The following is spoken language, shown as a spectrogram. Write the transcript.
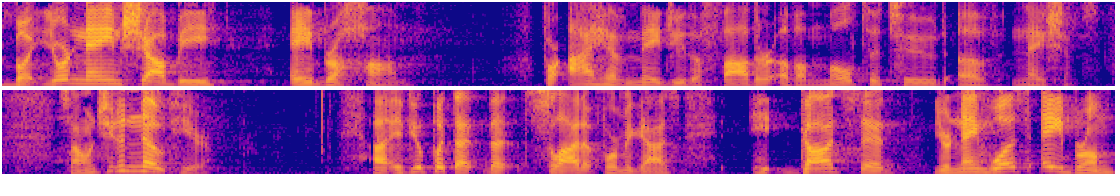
but your name shall be Abraham, for I have made you the father of a multitude of nations. So I want you to note here. Uh, if you'll put that, that slide up for me, guys. He, God said, Your name was Abram,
